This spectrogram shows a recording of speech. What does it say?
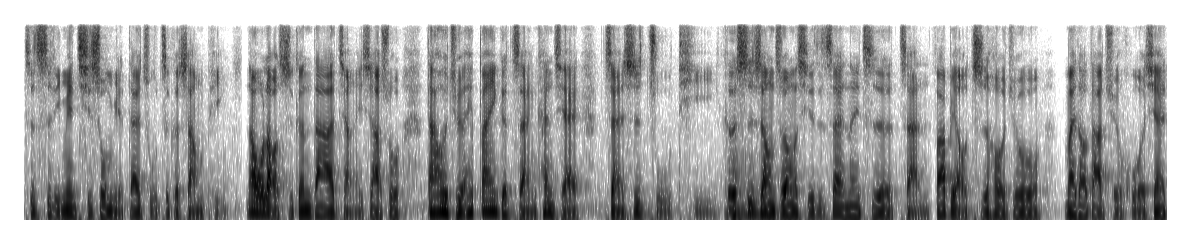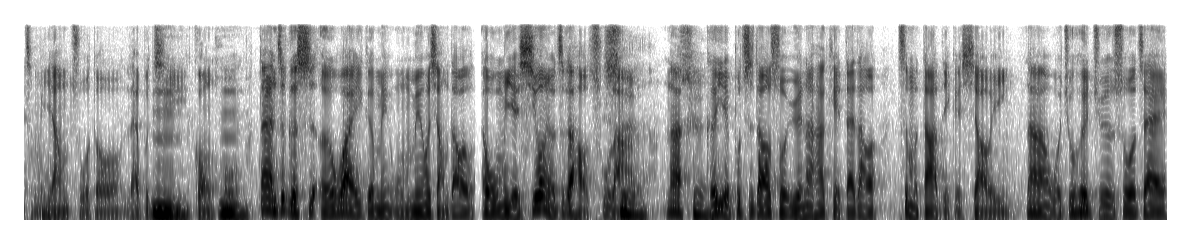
这次里面，其实我们也带出这个商品。那我老实跟大家讲一下说，说大家会觉得，哎，办一个展看起来展示主题，可是事实上这双鞋子在那次。展发表之后就卖到大缺货，现在怎么样做都来不及供货。当然，这个是额外一个没我们没有想到，呃，我们也希望有这个好处啦。那可也不知道说，原来它可以带到这么大的一个效应。那我就会觉得说，在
